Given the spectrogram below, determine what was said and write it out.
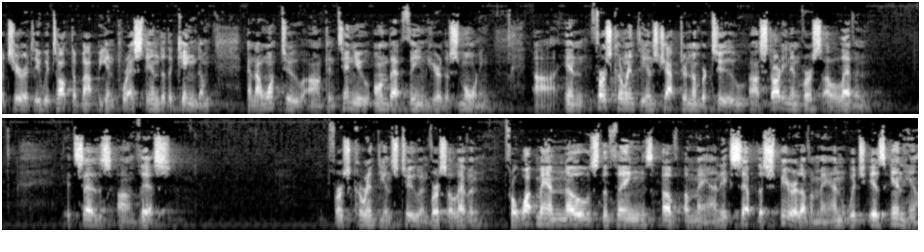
maturity. We talked about being pressed into the kingdom, and I want to uh, continue on that theme here this morning. Uh, in 1 Corinthians chapter number 2, uh, starting in verse 11, it says uh, this 1 Corinthians 2 and verse 11 For what man knows the things of a man except the spirit of a man which is in him?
